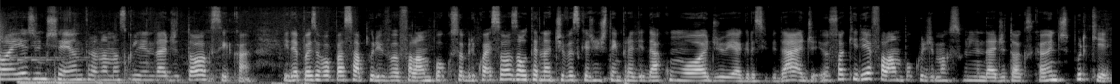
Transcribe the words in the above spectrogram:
Então aí a gente entra na masculinidade tóxica e depois eu vou passar por Ivan falar um pouco sobre quais são as alternativas que a gente tem para lidar com ódio e agressividade. Eu só queria falar um pouco de masculinidade tóxica antes, porque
